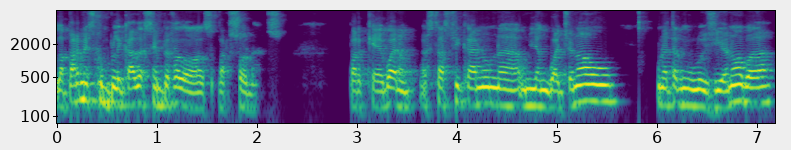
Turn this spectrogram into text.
la part més complicada sempre és la de les persones, perquè bueno, estàs ficant una, un llenguatge nou, una tecnologia nova,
